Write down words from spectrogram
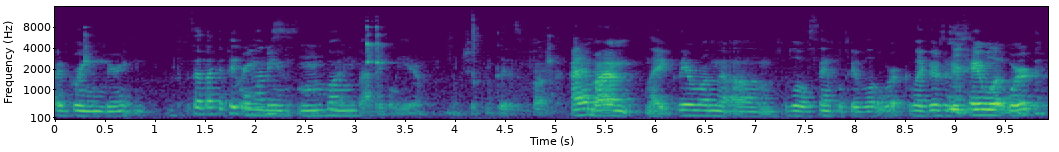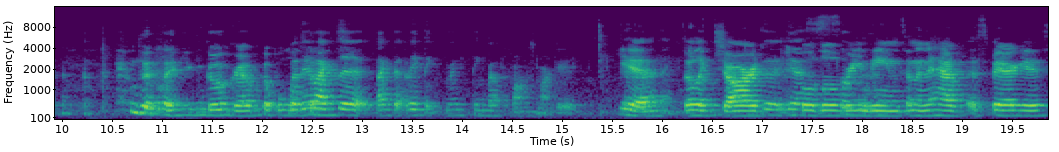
a green bean. Is that like the pickle Green ones? beans. Why you buy pickle? Yeah. Them should be good as fuck. I didn't buy them like they were on the um little sample table at work. Like there's like a table at work that like you can go and grab a couple. But they're like the like the they think make think about the farmers market. Yeah, they're like jarred Good, yes, little so green good. beans, and then they have asparagus.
